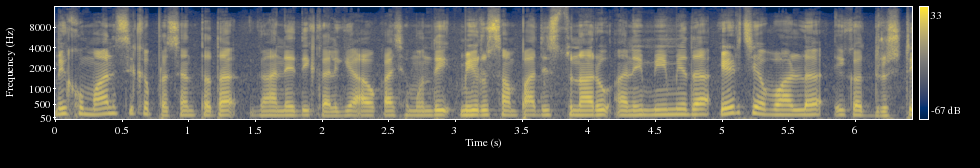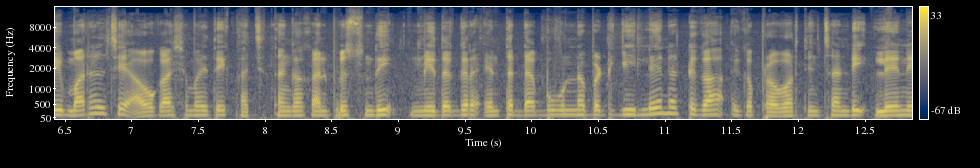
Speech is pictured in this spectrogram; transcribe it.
మీకు మానసిక ప్రశాంతత అనేది కలిగే అవకాశం ఉంది. మీరు సంపాదిస్తున్నారు అని మీ మీద ఏడ్చే వాళ్ళ ఇక దృష్టి మరల్చే అవకాశం అయితే ఖచ్చితంగా కనిపిస్తుంది. మీ దగ్గర ఎంత డబ్బు ఉన్నప్పటికీ లేనట్టుగా ఇక ప్రవర్తించండి. లేని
